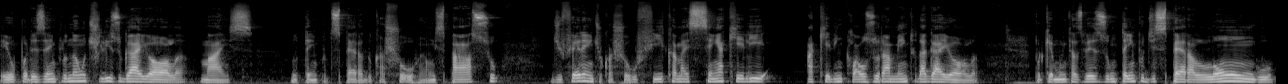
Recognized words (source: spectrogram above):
Eu, por exemplo, não utilizo gaiola mais no tempo de espera do cachorro. É um espaço diferente. O cachorro fica, mas sem aquele, aquele enclausuramento da gaiola. Porque muitas vezes um tempo de espera longo,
